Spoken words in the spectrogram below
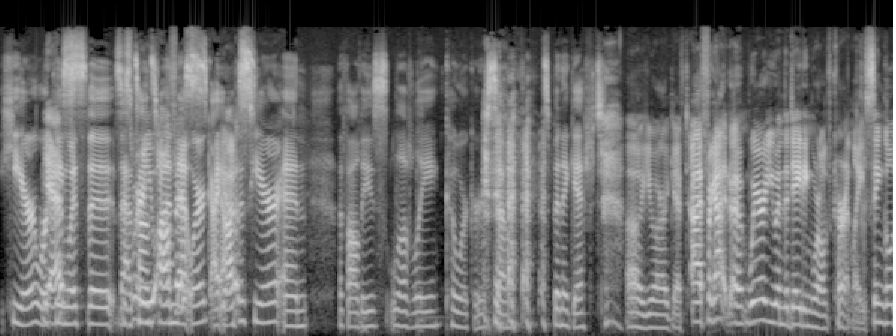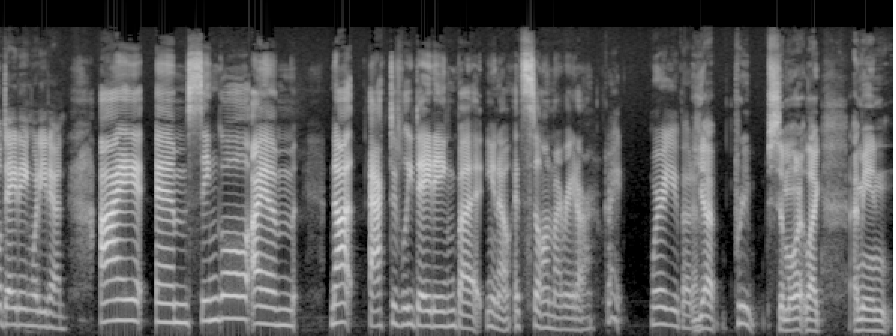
here working Yes. with the This is That Sounds Fun office? Network. I Yes. office here and with all these lovely coworkers. So it's been a gift. Oh, you are a gift. I forgot. Uh, where are you in the dating world currently? Single, dating? What are you doing? I am single. I am not actively dating, but you know, it's still on my radar. Great. Where are you, Boda? Yeah, pretty similar. Like, I mean,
